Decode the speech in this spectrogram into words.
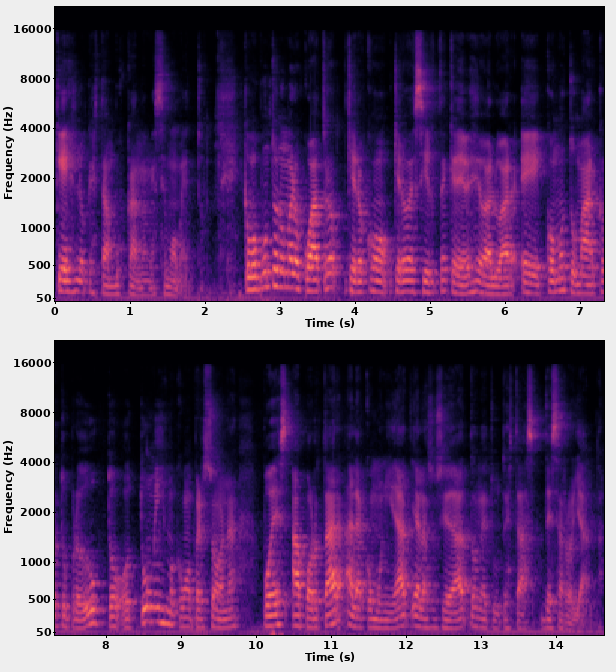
qué es lo que están buscando en ese momento. Como punto número cuatro, quiero, quiero decirte que debes evaluar eh, cómo tu marca, tu producto o tú mismo como persona puedes aportar a la comunidad y a la sociedad donde tú te estás desarrollando.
